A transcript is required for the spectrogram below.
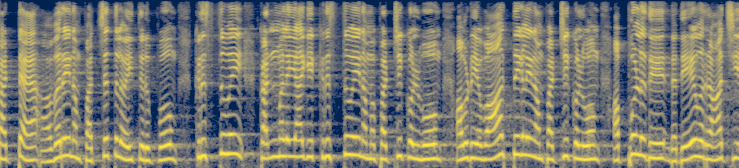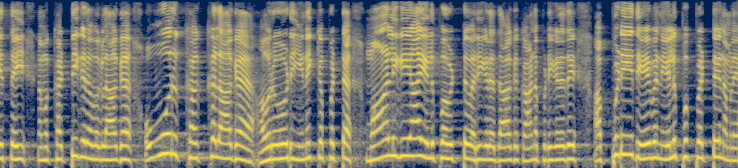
கட்ட அவரை நம் பட்சத்தில் வைத்திருப்போம். கிறிஸ்துவை கண்மலையாகிய கிறிஸ்துவை நம்ம பற்றி கொள்வோம் அவருடைய வார்த்தைகளை நாம் பற்றி கொள்வோம் அப்பொழுது இந்த தேவ ராஜ்யத்தை நம்ம கட்டுகிறவர்களாக ஒவ்வொரு கற்களாக அவரோடு இணைக்கப்பட்ட மாளிகையாக எழுப்பப்பட்டு வருகிறதாக காணப்படுகிறது. அப்படி தேவன் எழுப்பப்பட்டு நம்மளை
